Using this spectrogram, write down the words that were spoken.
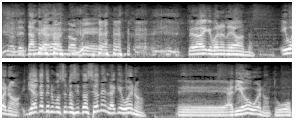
Nos están cagando a pedo. Pero hay que ponerle onda. Y bueno, y acá tenemos una situación en la que, bueno, eh, a Diego, bueno, tuvo.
